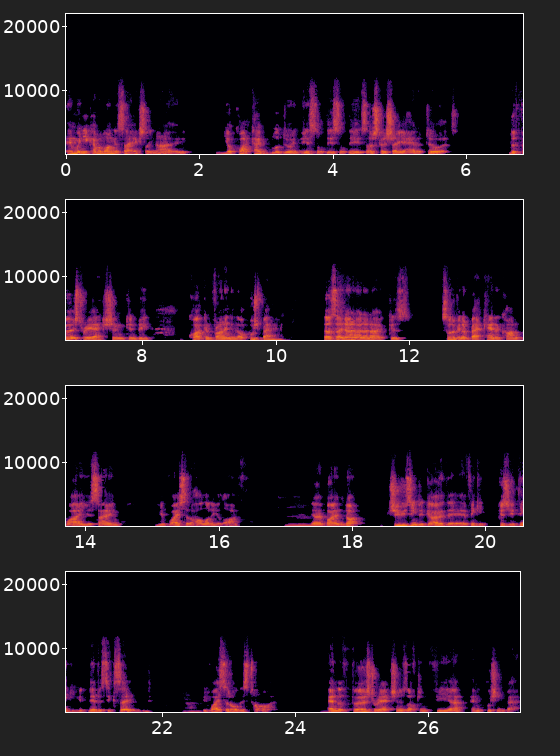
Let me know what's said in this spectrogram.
And when you come along and say, actually, no, you're quite capable of doing this or this or this. I'm just going to show you how to do it. The first reaction can be quite confronting, and they'll push back. They'll say, no, no, no, no, because sort of in a backhanded kind of way, you're saying you've wasted a whole lot of your life Mm. you know, by not choosing to go there, thinking because you think you could never succeed, Yeah. you've wasted all this time. And the first reaction is often fear and pushing back.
